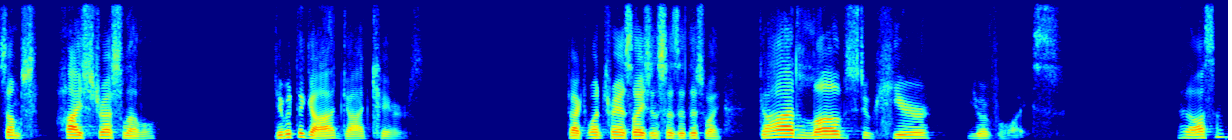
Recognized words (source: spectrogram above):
some high stress level, give it to God. God cares. In fact, one translation says it this way God loves to hear your voice. Isn't that awesome?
